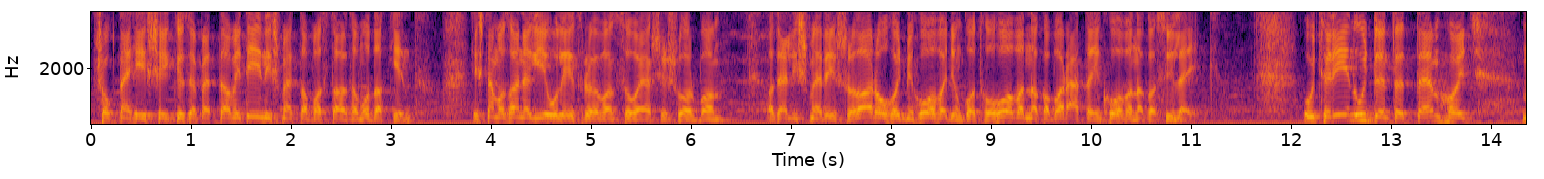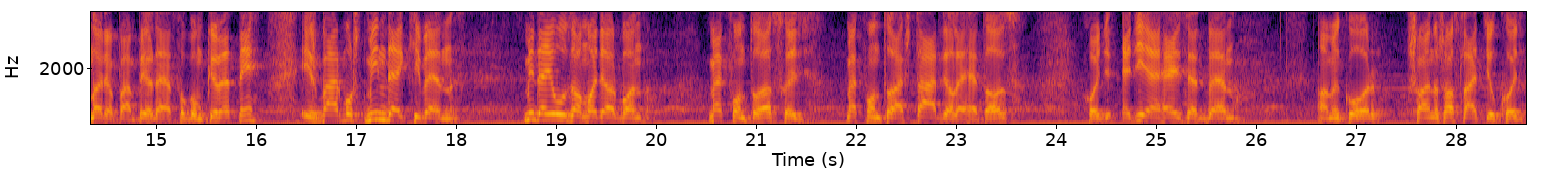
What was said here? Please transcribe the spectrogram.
sok nehézség közepette, amit én is megtapasztaltam odakint. És nem az anyagi jólétről van szó elsősorban, az elismerésről, arról, hogy mi hol vagyunk otthon, hol vannak a barátaink, hol vannak a szüleink. Úgyhogy én úgy döntöttem, hogy nagyapám példáját fogom követni, és bár most mindenkiben, minden józan magyarban megfontol az, hogy megfontolás tárgya lehet az, hogy egy ilyen helyzetben amikor sajnos azt látjuk, hogy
